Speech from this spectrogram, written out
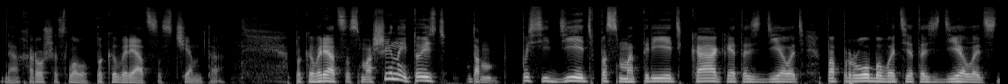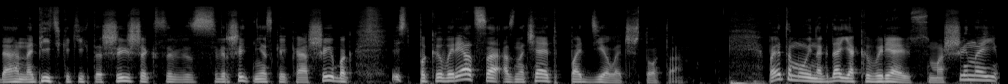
Да, хорошее слово, поковыряться с чем-то. Поковыряться с машиной, то есть там посидеть, посмотреть, как это сделать, попробовать это сделать, да, набить каких-то шишек, совершить несколько ошибок. То есть поковыряться означает поделать что-то. Поэтому иногда я ковыряюсь с машиной,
